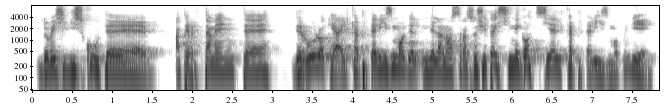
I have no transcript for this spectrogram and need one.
dove si discute apertamente del ruolo che ha il capitalismo del, nella nostra società e si negozia il capitalismo. Quindi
